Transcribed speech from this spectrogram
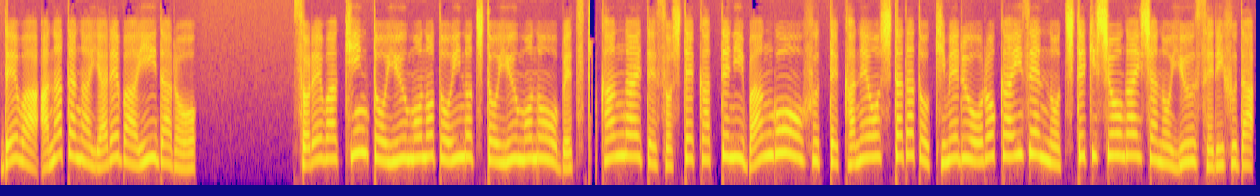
ではあなたがやればいいだろう。それは金というものと命というものを別と考えてそして勝手に番号を振って金を下だと決める愚か以前の知的障害者の言うセリフだ。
